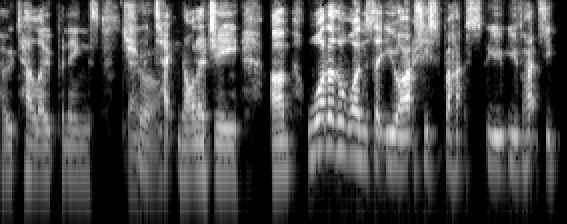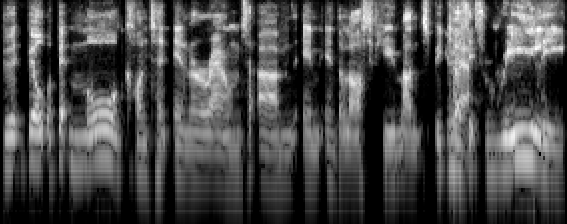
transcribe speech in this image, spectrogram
hotel openings, sure. technology. Um, what are the ones that you actually perhaps you, have actually b- built a bit more content in and around um, in in the last few months because yeah. it's really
